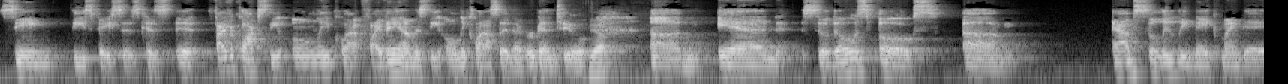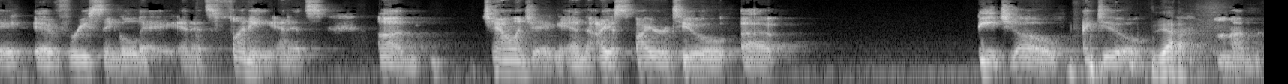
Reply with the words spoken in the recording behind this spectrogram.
seeing these faces because five o'clock's the only class, 5 a.m. is the only class I've ever been to. Yep. Um, and so those folks um, absolutely make my day every single day. And it's funny and it's um, challenging. And I aspire to uh, be Joe. I do. yeah. Um,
